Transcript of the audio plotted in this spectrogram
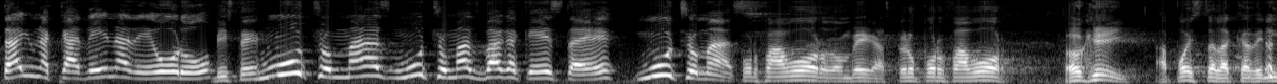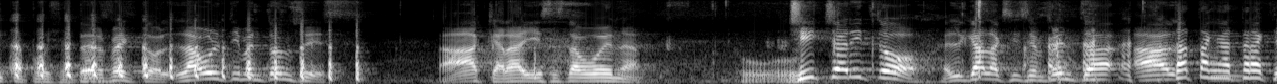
trae una cadena de oro. ¿Viste? Mucho más, mucho más vaga que esta, ¿eh? Mucho más. Por favor, don Vegas, pero por favor. Ok, Apuesta la cadenita, pues. perfecto. La última entonces. Ah, caray, esa está buena. Chicharito, el Galaxy se enfrenta al Está tan atractivo.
